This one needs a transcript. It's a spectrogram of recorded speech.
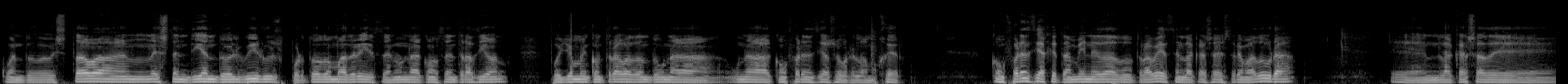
cuando estaban extendiendo el virus por todo Madrid en una concentración, pues yo me encontraba dando una, una conferencia sobre la mujer. Conferencias que también he dado otra vez en la Casa de Extremadura, en la Casa de,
